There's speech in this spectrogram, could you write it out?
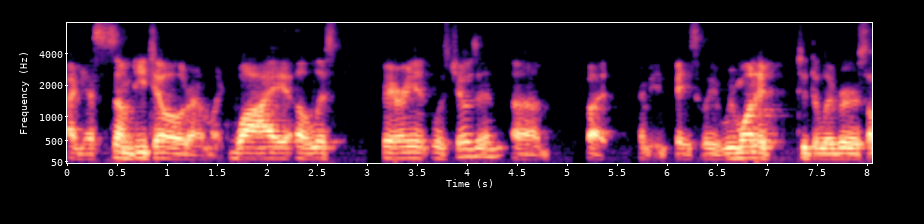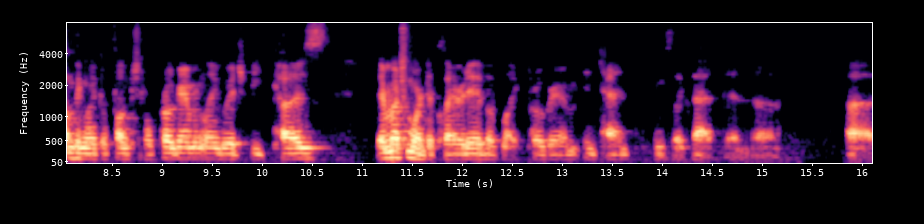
I guess, some detail around like why a Lisp variant was chosen. Um, but I mean, basically, we wanted to deliver something like a functional programming language because they're much more declarative of like program intent, things like that, than uh, uh,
